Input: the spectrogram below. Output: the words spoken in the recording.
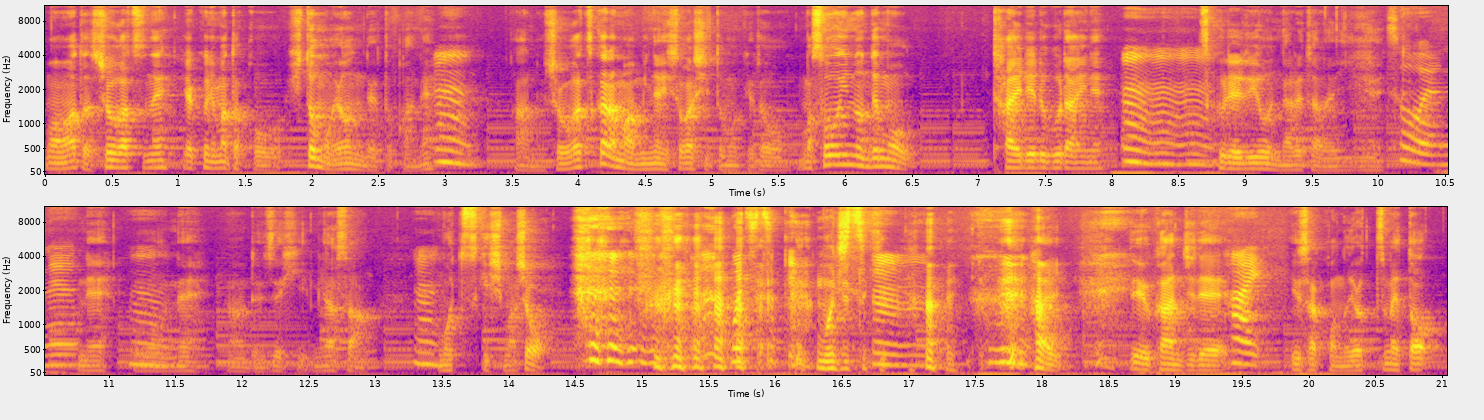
まあ、また正月ね逆にまたこう人も読んでとかね、うん。あの正月からまあみんな忙しいと思うけど、まあ、そういうのでも耐えれるぐらいね、うんうんうん。作れるようになれたらいいね。そうやね。ね、うん。もうね、なのでぜひ皆さん餅つきしましょ 餅つきう。餅つき。うんうんはい。っていう感じで、はいゆさこの4つ目と、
